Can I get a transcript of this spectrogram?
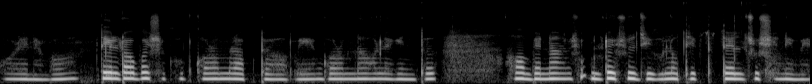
করে নেব। তেলটা অবশ্যই খুব গরম রাখতে হবে। গরম না হলে কিন্তু হবে না। উল্টো সুজিগুলো অতিরিক্ত তেল চুষে নেবে।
